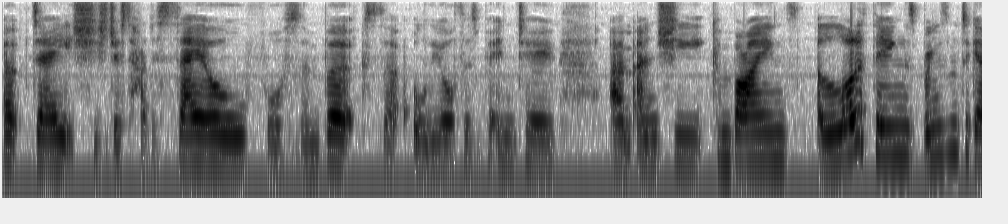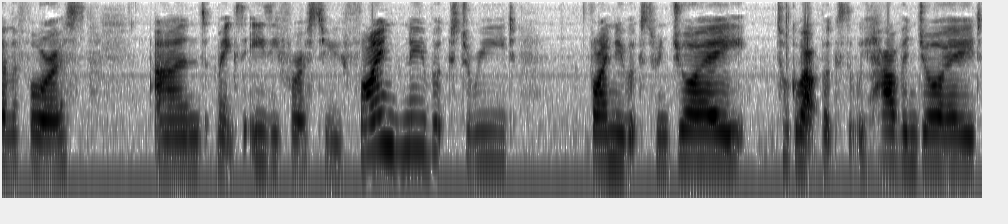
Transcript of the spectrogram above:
updates. She's just had a sale for some books that all the authors put into, um, and she combines a lot of things, brings them together for us, and makes it easy for us to find new books to read, find new books to enjoy, talk about books that we have enjoyed,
